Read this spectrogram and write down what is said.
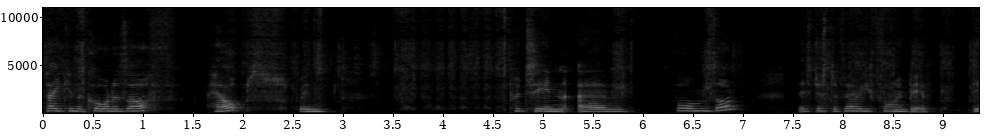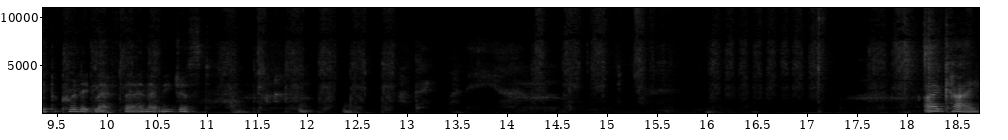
taking the corners off helps when putting um, forms on. There's just a very fine bit of dip acrylic left there. Let me just... Okay.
